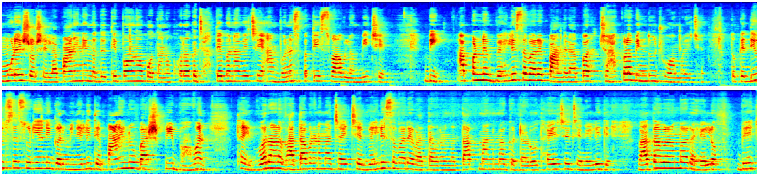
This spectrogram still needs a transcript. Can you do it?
મૂળે શોષેલા પાણીની મદદથી પર્ણો પોતાનો ખોરાક જાતે બનાવે છે. આમ વનસ્પતિ સ્વાવલંબી છે. બી, આપણને વહેલી સવારે પાંદડા પર ઝાકળ બિંદુ જોવા મળે છે. તો કે દિવસે સૂર્યની ગરમીને લીધે પાણીનું બાષ્પીભવન થઈ વરાળ વાતાવરણમાં જાય છે. વહેલી સવારે વાતાવરણમાં તાપમાનમાં ઘટાડો થાય છે, જેને લીધે વાતાવરણમાં રહેલો ભેજ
